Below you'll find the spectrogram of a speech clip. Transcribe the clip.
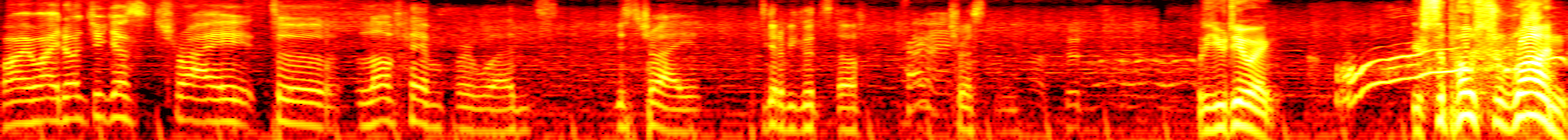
why why don't you just try to love him for once? Just try it. It's gonna be good stuff. Trust me. What are you doing? You're supposed to run.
